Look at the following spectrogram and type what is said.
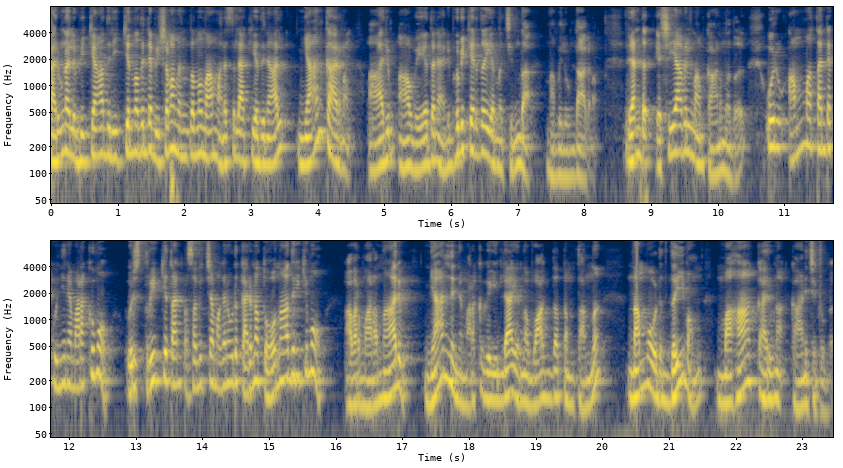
കരുണ ലഭിക്കാതിരിക്കുന്നതിന്റെ വിഷമം എന്തെന്ന് നാം മനസ്സിലാക്കിയതിനാൽ ഞാൻ കാരണം ആരും ആ വേദന അനുഭവിക്കരുത് എന്ന ചിന്ത നമ്മിലുണ്ടാകണം. രണ്ട് യശയാവിൽ നാം കാണുന്നത് ഒരു അമ്മ തന്റെ കുഞ്ഞിനെ മറക്കുമോ? ഒരു സ്ത്രീക്ക് താൻ പ്രസവിച്ച മകനോട് കരുണ തോന്നാതിരിക്കുമോ? അവർ മറന്നാലും ഞാൻ നിന്നെ മറക്കുകയില്ല എന്ന വാഗ്ദത്തം തന്ന് നമ്മോട് ദൈവം മഹാകരുണ കാണിച്ചിട്ടുണ്ട്.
